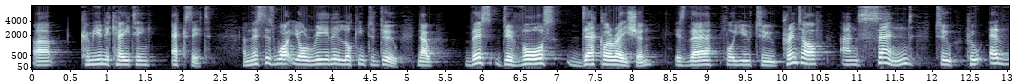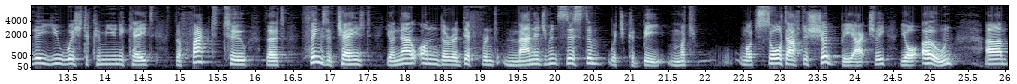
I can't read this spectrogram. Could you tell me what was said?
uh, communicating exit. And this is what you're really looking to do. Now, this divorce declaration is there for you to print off and send to whoever you wish to communicate the fact to that things have changed you're now under a different management system, which could be much, much sought after, should be actually your own. Um,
